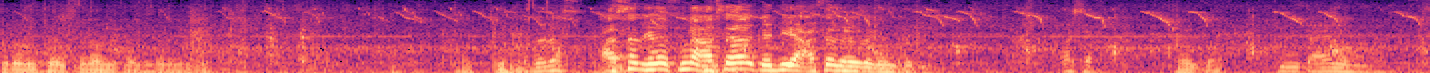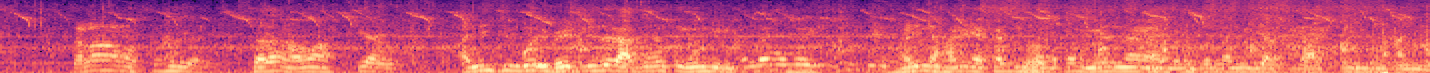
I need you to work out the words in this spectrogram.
सरळ कर सरळ कर सरळ कर ओके असा झालाच ना असा कधी असा झाला गणपती असा. हो का? मग काय नाही होणार. चला ना मग. चला मामा आहे. आणि चिंबोरी भेटली तर रात्रीनंतर घेऊन गेली. आणि ना आणि एका दिवसात मिळेल नाही आहे, पण आम्ही जास्त जास्त करून आणलं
